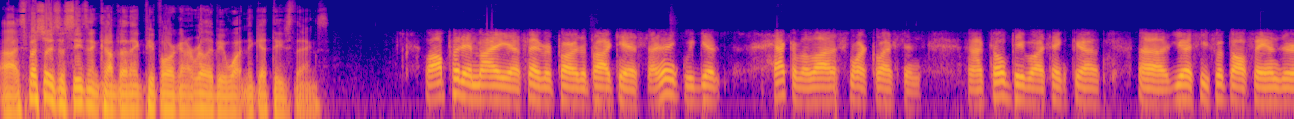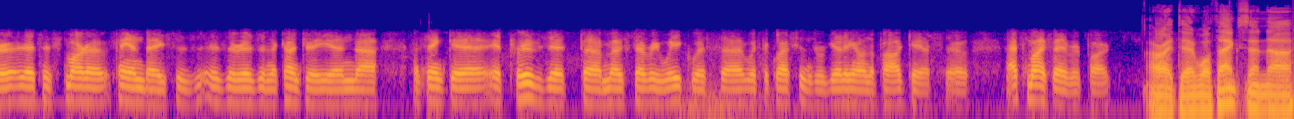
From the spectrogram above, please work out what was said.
uh, especially as the season comes, I think people are going to really be wanting to get these things. Well, I'll put in my uh, favorite part of the podcast. I think we get a heck of a lot of smart questions, and I've told people I think uh, USC football fans are that's as smart a fan base as, as there is in the country, and uh, I think uh, it proves it uh, most every week with uh, with the questions we're getting on the podcast. So that's my favorite part. All right, Dan. Well, thanks. And uh,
